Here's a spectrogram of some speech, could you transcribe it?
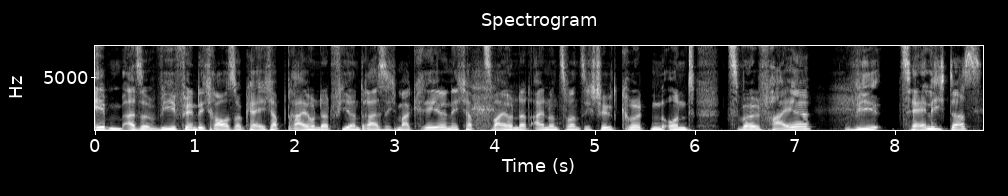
Eben, also wie finde ich raus, okay, ich habe 334 Makrelen, ich habe 221 Schildkröten und 12 Haie. Wie zähle ich das?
